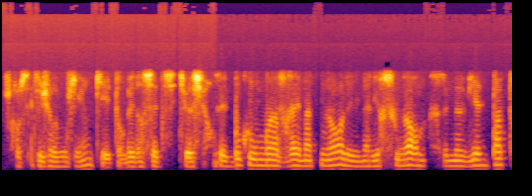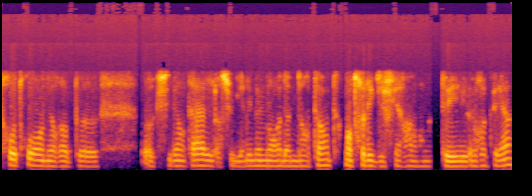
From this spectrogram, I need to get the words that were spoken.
je crois que c'était géorgien, qui est tombé dans cette situation. C'est beaucoup moins vrai maintenant, les navires sous normes ne viennent pas trop trop en Europe. Euh, occidentale, parce qu'il y a des mémorandums d'entente entre les différents pays européens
